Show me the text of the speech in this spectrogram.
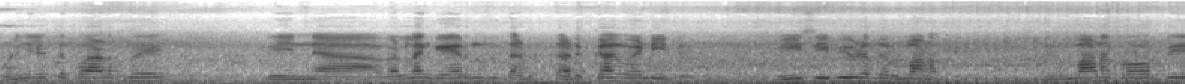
പുളിഞ്ഞിലത്ത് പാടത്ത് പിന്നെ വെള്ളം കയറുന്നത് തടു തടുക്കാൻ വേണ്ടിയിട്ട് ബി സി ബിയുടെ നിർമ്മാണം. നിർമ്മാണ പ്രവൃത്തി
